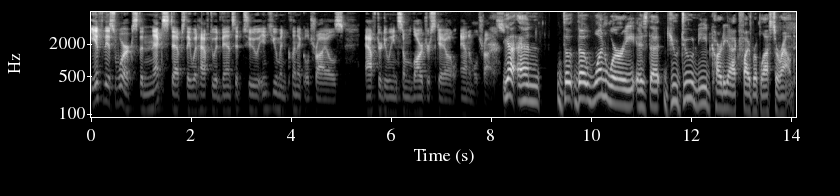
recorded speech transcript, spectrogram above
if this works, the next steps they would have to advance it to in human clinical trials after doing some larger scale animal trials. Yeah, and the the one worry is that you do need cardiac fibroblasts around.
